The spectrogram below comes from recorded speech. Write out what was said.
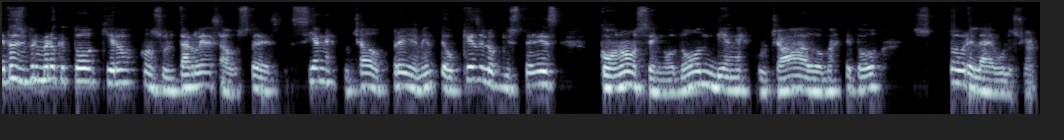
Entonces, primero que todo, quiero consultarles a ustedes si han escuchado previamente o qué es lo que ustedes conocen o dónde han escuchado más que todo sobre la evolución.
